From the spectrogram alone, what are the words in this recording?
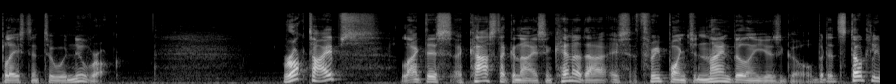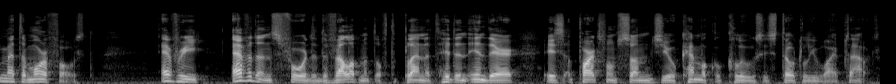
placed into a new rock. Rock types, like this uh, Acasta gneiss in Canada, is 3.9 billion years ago, but it's totally metamorphosed. Every evidence for the development of the planet hidden in there is, apart from some geochemical clues, is totally wiped out.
